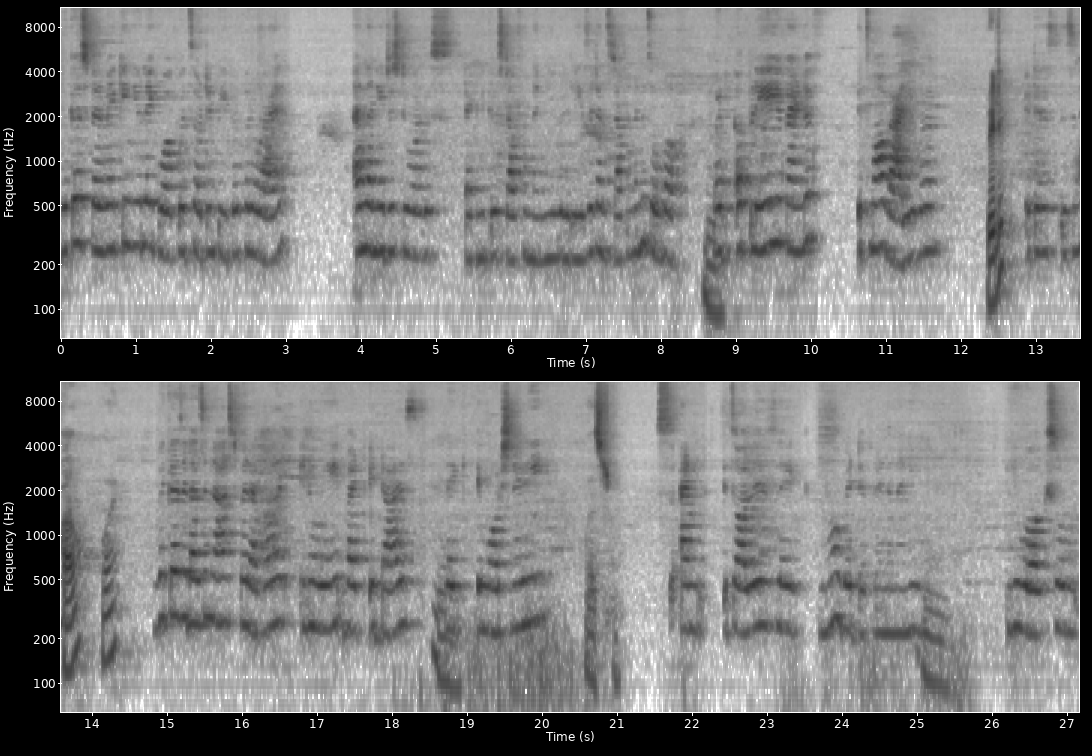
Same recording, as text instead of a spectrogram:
because filmmaking, you like work with certain people for a while. And then you just do all this technical stuff and then you release it and stuff and then it's over. Hmm. But a play, you kind of, it's more valuable. Really? It is, isn't it? How? Why? because it doesn't last forever in a way but it does hmm. like emotionally That's true. so, and it's always like you know a bit different and then you you work so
